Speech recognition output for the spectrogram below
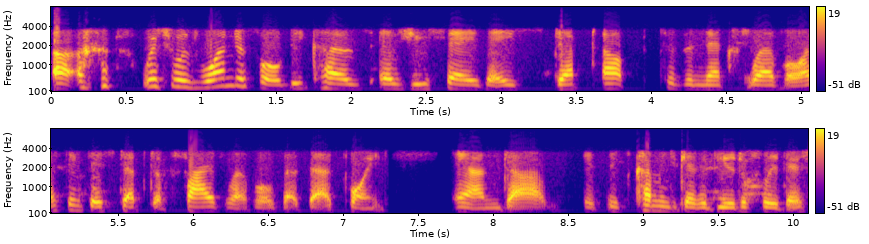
uh, which was wonderful because, as you say, they stepped up to the next level. I think they stepped up five levels at that point, and uh, it, it's coming together beautifully. There's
